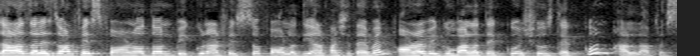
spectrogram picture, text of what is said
যারা যারা জন ফেস ফলো দন বেগুন আর ফেস ফলো দিয়ে আর পাশে থাকবেন। অনার বেগম ভালো থাকুন সুস্থ থাকুন আল্লাহ হাফেজ।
